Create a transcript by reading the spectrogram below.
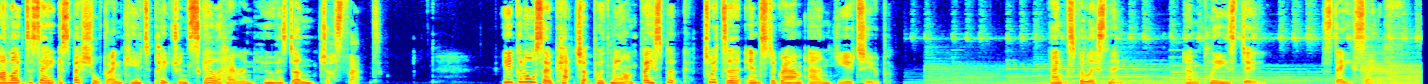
I'd like to say a special thank you to patron Skeleheron, who has done just that. You can also catch up with me on Facebook, Twitter, Instagram, and YouTube. Thanks for listening, and please do stay safe.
